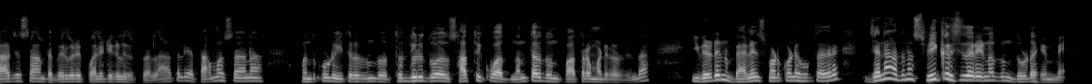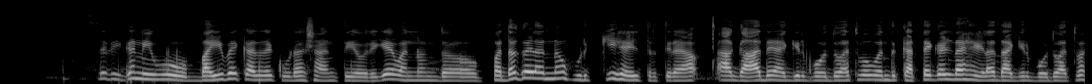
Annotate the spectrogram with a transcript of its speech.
ರಾಜಸ ಅಂತ ಬೇರೆ ಬೇರೆ ಕ್ವಾಲಿಟಿಗಳಿರ್ತದಲ್ಲ ಅದರಲ್ಲಿ ಆ ತಾಮಸನ ಹೊಂದ್ಕೊಂಡು ಈ ಥರದೊಂದು ತದ್ವಿರುದ್ಧ ಸಾತ್ವಿಕವಾದ ನಂತರದೊಂದು ಪಾತ್ರ ಮಾಡಿರೋದ್ರಿಂದ ಇವೆರಡನ್ನು ಬ್ಯಾಲೆನ್ಸ್ ಮಾಡ್ಕೊಂಡೇ ಹೋಗ್ತಾ ಇದ್ದಾರೆ. ಜನ ಅದನ್ನು ಸ್ವೀಕರಿಸಿದ್ದಾರೆ ಅನ್ನೋದೊಂದು ದೊಡ್ಡ ಹೆಮ್ಮೆ. ಸರ್ ಈಗ ನೀವು ಬೈಬೇಕಾದ್ರೆ ಕೂಡ ಶಾಂತಿ ಅವರಿಗೆ ಒಂದೊಂದು ಪದಗಳನ್ನ ಹುಡುಕಿ ಹೇಳ್ತಿರ್ತೀರ? ಆ ಗಾದೆ ಆಗಿರ್ಬೋದು ಅಥವಾ ಒಂದು ಕತೆಗಳನ್ನ ಹೇಳೋದಾಗಿರ್ಬೋದು ಅಥವಾ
